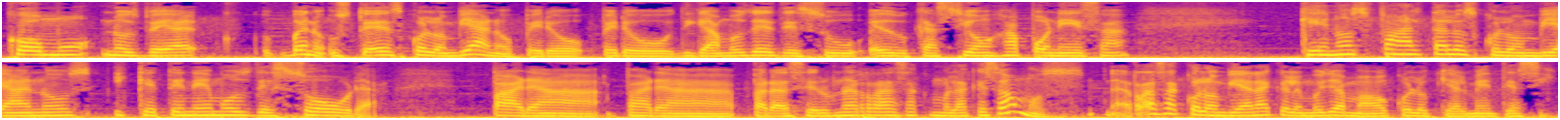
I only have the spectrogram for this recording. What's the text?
cómo nos vea, bueno, usted es colombiano, pero, pero digamos desde su educación japonesa, ¿qué nos falta a los colombianos y qué tenemos de sobra para, para, para hacer una raza como la que somos? Una raza colombiana que lo hemos llamado coloquialmente así.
